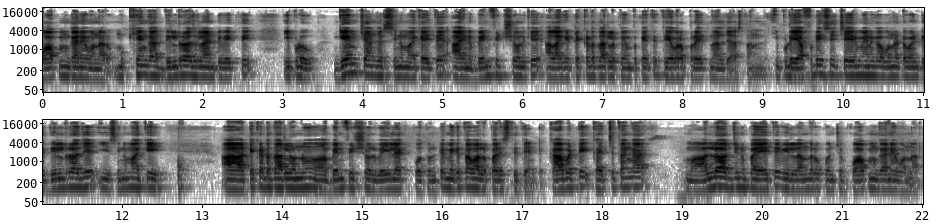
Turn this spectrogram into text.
కోపంగానే ఉన్నారు. ముఖ్యంగా దిల్ రాజు లాంటి వ్యక్తి ఇప్పుడు గేమ్ చేంజర్ సినిమాకి అయితే ఆయన బెనిఫిట్ షోలకి అలాగే టికెట్ ధరల పెంపుకైతే తీవ్ర ప్రయత్నాలు చేస్తానండి. ఇప్పుడు ఎఫ్డీసీ చైర్మన్గా ఉన్నటువంటి దిల్ రాజే ఈ సినిమాకి ఆ టికెట్ ధరలను బెనిఫిషియల్ వేయలేకపోతుంటే మిగతా వాళ్ళ పరిస్థితి ఏంటి? కాబట్టి ఖచ్చితంగా మా అల్లు అర్జున్పై అయితే వీళ్ళందరూ కొంచెం కోపంగానే ఉన్నారు.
